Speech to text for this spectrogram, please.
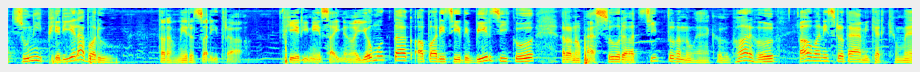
चुनी फेरिएला बरु। तर मेरो चरित्र फेरिने छैन। यो मुक्तक अपरिचित वीरजीको रनपासो र चितवन उहाँको घर हो। अब भने श्रोता हामी कार्यक्रममा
